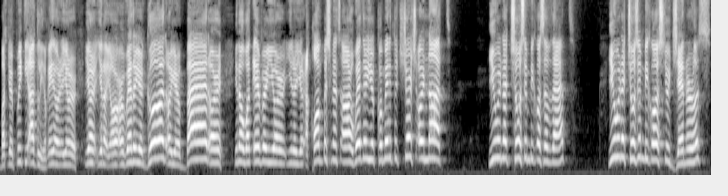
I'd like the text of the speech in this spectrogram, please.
but you're pretty ugly, okay? Or you're, you're you know, or, or whether you're good or you're bad or you know whatever your you know your accomplishments are, whether you're committed to church or not, you were not chosen because of that. You were not chosen because you're generous.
